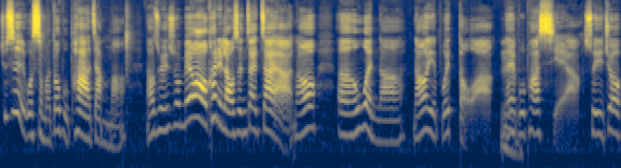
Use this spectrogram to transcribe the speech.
就是我什么都不怕这样吗？然后主任说没有啊，我看你老神在在啊，然后呃很稳啊，然后也不会抖啊，然后也不怕血啊，所以就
